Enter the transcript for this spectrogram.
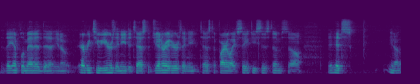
they implemented the, you know, every two years they need to test the generators, they need to test the fire life safety system. So it's, you know,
